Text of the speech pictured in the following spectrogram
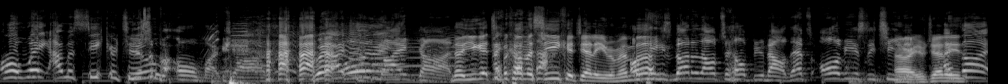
Oh wait, I'm a seeker too. Suppo- oh my god. Wait, I oh my god. No, you get to become a seeker, Jelly. Remember? Okay, he's not allowed to help you now. That's obviously cheating. All right, Jelly. I thought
